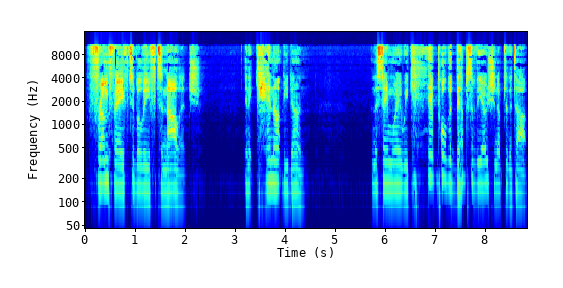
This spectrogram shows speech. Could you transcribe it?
from faith to belief to knowledge. And it cannot be done. In the same way, we can't pull the depths of the ocean up to the top.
